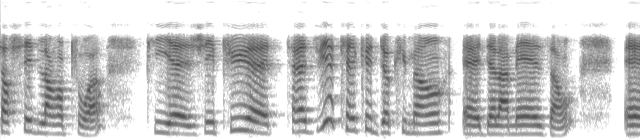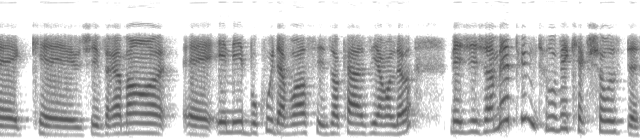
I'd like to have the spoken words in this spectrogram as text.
chercher de l'emploi. Puis j'ai pu traduire quelques documents de la maison que j'ai vraiment aimé beaucoup d'avoir ces occasions-là. Mais j'ai jamais pu me trouver quelque chose de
